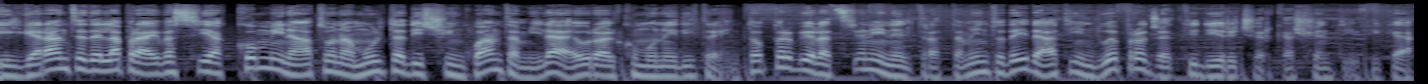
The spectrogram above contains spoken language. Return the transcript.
il garante della privacy ha comminato una multa di 50.000 euro al Comune di Trento per violazioni nel trattamento dei dati in due progetti di ricerca scientifica.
